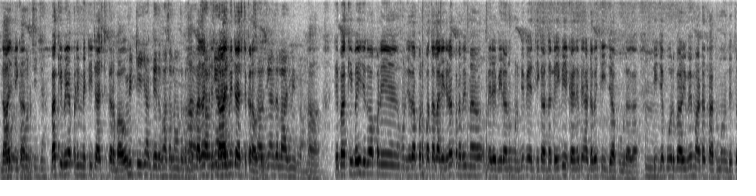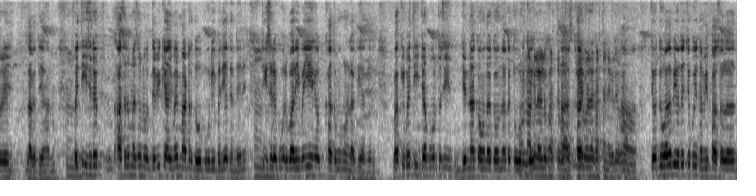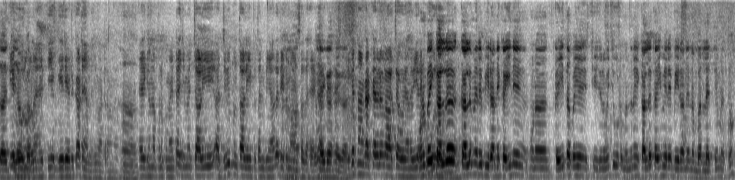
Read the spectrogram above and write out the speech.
ਲਾਜ਼ਮੀ ਹੋਰ ਕਰਨਾ। ਚੀਜ਼ਾਂ। ਬਾਕੀ ਬਈ ਆਪਣੀ ਮਿੱਟੀ ਟੈਸਟ ਕਰਵਾਓ। ਮਿੱਟੀ 'ਚ ਅੱਗੇ ਤੋਂ ਫਸਲ ਲਾਉਣ ਤੋਂ ਹਾਂ ਪਹਿਲਾਂ ਸਬਜ਼ੀਆਂ ਲਾਜ਼ਮੀ ਟੈਸਟ ਕਰਾਓ ਤੁਸੀਂ। ਸਬਜ਼ੀਆਂ ਦਾ ਲਾਜ਼ਮੀ ਕਰਾਉਣਾ ਹਾਂ ਤੇ ਬਾਕੀ ਬਈ ਜਦੋਂ ਆਪਣੇ ਹੁਣ ਜਦੋਂ ਆਪਾਂ ਨੂੰ ਪਤਾ ਲੱਗੇ ਜਿਹੜਾ ਆਪਣਾ ਬਈ ਮੈਂ ਮੇਰੇ ਵੀਰਾਂ ਨੂੰ ਹੁਣ ਵੀ ਬੇਨਤੀ ਕਰਦਾ ਕਈ ਵੀਰ ਕਹਿੰਦੇ ਵੀ ਸਾਡਾ ਬਈ ਤੀਜਾ ਪੂਰ ਹੈਗਾ। ਤੀਜੇ ਪੂਰ ਵਾਲੀ ਬਈ ਮਟਰ ਖਤਮ ਹੁੰਦੇ ਤੁਰੇ ਲੱਗਦੇ ਆ ਸਾਨੂੰ। ਬਈ ਤੀਸਰੇ ਅਸਲ ਮੈਂ ਤੁਹਾਨੂੰ ਉਹਦੇ ਵੀ ਕਿਹਾ ਸੀ ਬਈ ਮਟਰ ਦੋ ਪੂਰੀ ਵਧੀਆ ਦਿੰਦੇ ਨੇ। ਤੀਸਰੇ ਪੂਰ ਵਾਰੀ ਬਈ ਇਹ ਖਤਮ ਹੋਣ ਲੱਗ ਜਾਂਦੇ ਨੇ। ਬਾਕੀ ਬਈ ਤੀਜਾ ਪੂਰ ਤੁਸੀਂ ਜਿੰਨਾ ਕਾਉਂਦਾ ਕਾਉਂਦਾ ਕਿ ਤੋੜ ਉਹਨਾਂ ਕੇ ਲੈ ਲਓ ਖਰਚਾ ਬਸ ਲੇਬਰ ਦਾ ਖਰਚਾ ਨਿਕਲੇ ਹਾਂ ਤੇ ਉਦੋਂ ਬਾਅਦ ਵੀ ਉਹਦੇ ਚ ਕੋਈ ਨਵੀਂ ਫਸਲ ਦਾ ਇੰਤਜ਼ਾਮ ਹੋਰ ਕਰੋ। ਹੋਣਾ ਹੈਪੀ ਅੱਗੇ ਰੇਟ ਘਟ ਜਾਂਦਾ ਸੀ ਮਟਰਾਂ ਦਾ। ਹਾਂ। ਇਹ ਹੁਣ ਆਪਾਂ ਨੂੰ ਕਮੈਂਟ ਹੈ ਜਿਵੇਂ 40 ਅੱਜ ਵੀ 45 ਪਤਾ ਨਹੀਂ 50 ਦਾ ਰੇਟ ਮਾਨਸਾ ਦਾ ਹੈਗਾ। ਹੈਗਾ ਹੈਗਾ। ਠੀਕ ਹੈ ਤਾਂ ਕਰਕੇ ਅਗਲੇ ਲਾਲਚ ਹੋ ਜਾਂਦਾ ਵੀ ਹੁਣ ਬਈ ਕੱਲ ਕੱਲ ਮੇਰੇ ਵੀਰਾਂ ਨੇ ਕਈ ਨੇ ਹੁਣ ਕਈ ਤਾਂ ਬਈ ਇਸ ਚੀਜ਼ ਨੂੰ ਵੀ ਝੂਠ ਮੰਨਣੇ। ਕੱਲ ਕਈ ਮੇਰੇ ਵੀਰਾਂ ਨੇ ਨੰਬਰ ਲੈਤੇ ਮੈਥੋਂ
